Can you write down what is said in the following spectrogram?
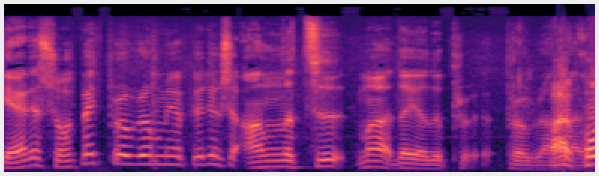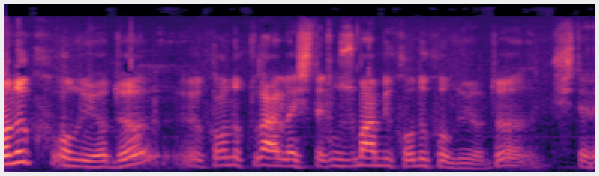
genelde sohbet programı mı yapıyordun yoksa anlatıma dayalı pro programlar mı? Konuk oluyordu. Konuklarla işte uzman bir konuk oluyordu. İşte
